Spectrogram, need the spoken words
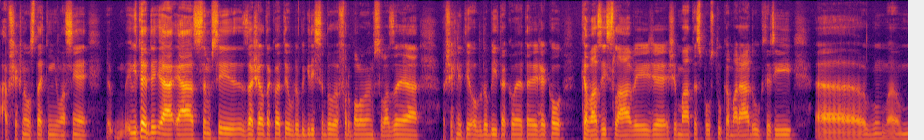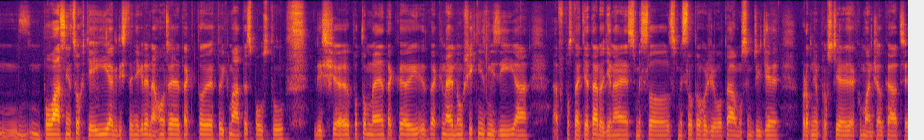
a všechno ostatní vlastně. Víte, já, já jsem si zažil takové ty období, když jsem byl ve fotbalovém svaze a všechny ty období takové té jako kvazi slávy, že, že máte spoustu kamarádů, kteří eh, po vás něco chtějí a když jste někde nahoře, tak to, to jich máte spoustu. Když eh, potom ne, tak, tak najednou všichni zmizí a, a v podstatě ta rodina je smysl, smysl toho života a musím říct, že pro mě prostě jako manželka a tři,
